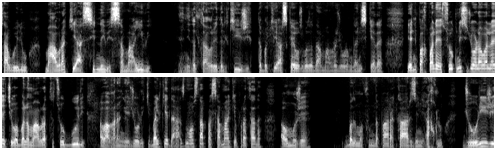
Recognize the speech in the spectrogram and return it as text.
صاحب ویلي وو محاوره قیاسي نه وي سماعي وي یعنی دلته اورېدل کېږي ته به قیاس کوې اوس به زه دا محاوره جوړوم دا نشي کېدای یعنی په خپله یې څوک نشي جوړولی چې و بله محاوره ته څوک ګوري او هغه رنګ یې جوړ کړي بلکې دا زما او ستا په سما کې پرته ده او موږ یې بل مفهوم لپاره کار ځینې اخلو جوړیږي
